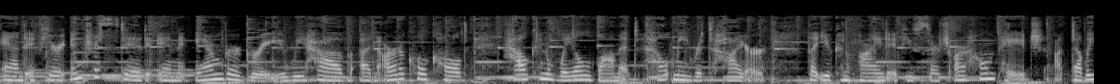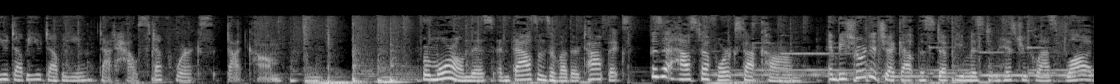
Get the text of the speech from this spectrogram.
And if you're interested in ambergris, we have an article called How Can Whale Vomit Help Me Retire? That you can find if you search our homepage at www.howstuffworks.com. For more on this and thousands of other topics, visit howstuffworks.com. And be sure to check out the Stuff You Missed in History Class blog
